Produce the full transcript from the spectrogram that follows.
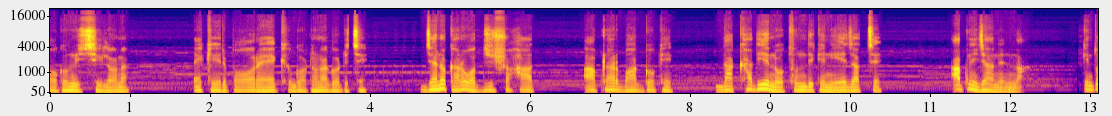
কখনোই ছিল না। একের পর এক ঘটনা ঘটেছে যেন কারও অদৃশ্য হাত আপনার ভাগ্যকে ধাক্কা দিয়ে নতুন দিকে নিয়ে যাচ্ছে। আপনি জানেন না, কিন্তু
